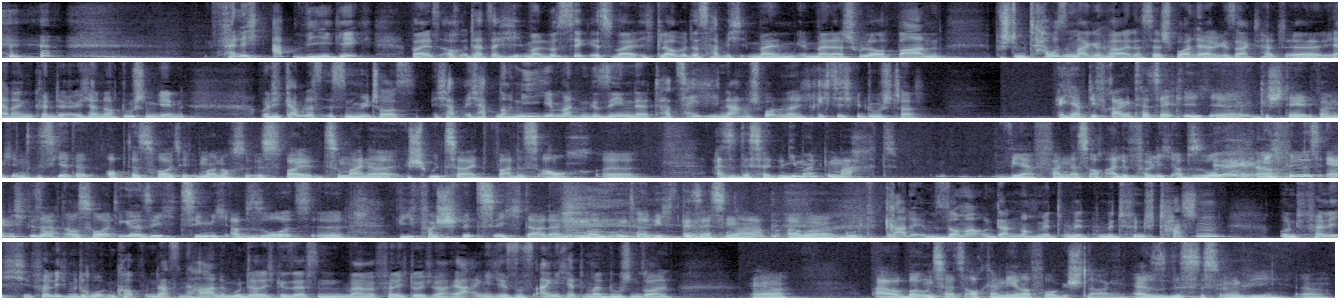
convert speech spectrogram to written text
Völlig abwegig, weil es auch tatsächlich immer lustig ist, weil ich glaube, das habe ich in, meinem, in meiner Schullaufbahn bestimmt tausendmal gehört, dass der Sportlehrer gesagt hat, äh, ja, dann könnt ihr euch ja noch duschen gehen. Und ich glaube, das ist ein Mythos. Ich habe ich hab noch nie jemanden gesehen, der tatsächlich nach dem Sportunterricht richtig geduscht hat. Ich habe die Frage tatsächlich äh, gestellt, weil mich interessiert hat, ob das heute immer noch so ist, weil zu meiner Schulzeit war das auch, äh, also das hat niemand gemacht. Wir fanden das auch alle völlig absurd. Ja, genau. Ich finde es ehrlich gesagt aus heutiger Sicht ziemlich absurd, äh, wie verschwitzt ich da dann immer im Unterricht gesessen habe. Aber gut. Gerade im Sommer und dann noch mit, mit, mit fünf Taschen und völlig, völlig mit rotem Kopf und nassen Haaren im Unterricht gesessen, weil man völlig durch war. Ja, eigentlich ist es, eigentlich hätte man duschen sollen. Ja. Aber bei uns hat es auch kein Lehrer vorgeschlagen. Also das ist irgendwie äh,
